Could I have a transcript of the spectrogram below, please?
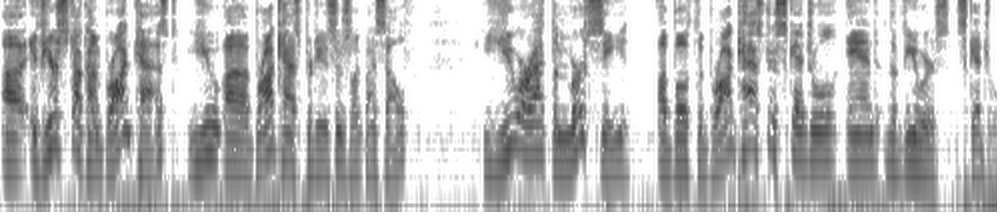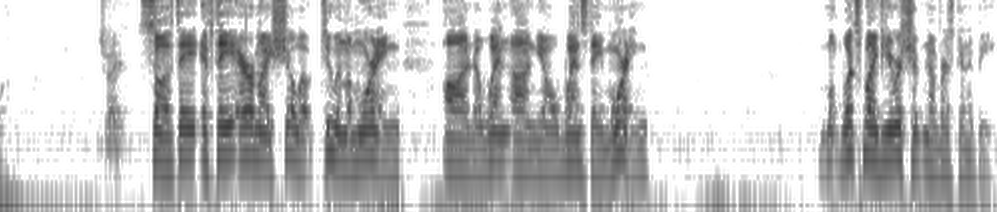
Uh, if you're stuck on broadcast, you uh, broadcast producers like myself, you are at the mercy of both the broadcaster's schedule and the viewer's schedule. That's right. So if they if they air my show at two in the morning on a, when on you know Wednesday morning, what's my viewership numbers going to be?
